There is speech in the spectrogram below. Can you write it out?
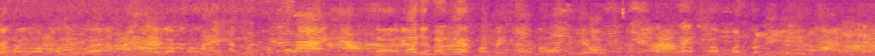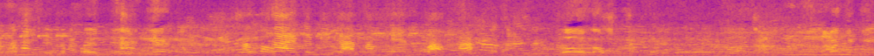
ยังไม่รับฟังและไม่รับฟังอย่างอื่นประกอบใช่ค่ะนะเพราะฉะนั้นเนี่ยมันเป็นขั้นตอนเดียวแต่ถ้าทำมันก็ดีแต่ถ้ามีเหตุจำเป็นเนี่ยอย่างเงี้ย แล้วต่อไปจะมีการทำแผนหรือเปล่าคะเออแล้วอืมมันอย่างนี้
